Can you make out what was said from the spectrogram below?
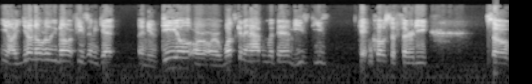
you know, you don't know, really know if he's going to get a new deal or, or what's going to happen with him. He's, he's getting close to 30. So,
